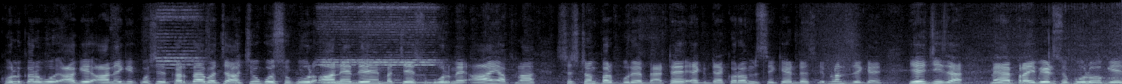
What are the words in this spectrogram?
खुलकर वो आगे आने की कोशिश करता है बच्चा, बच्चों को स्कूल आने दें, बच्चे स्कूल में आए, अपना सिस्टम पर पूरे बैठे, एक डेकोरम सीखें डिसिप्लिन सीखें, ये चीज़ है। मैं प्राइवेट स्कूल हो गए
